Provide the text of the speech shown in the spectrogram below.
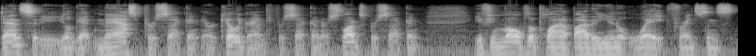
density, you'll get mass per second, or kilograms per second, or slugs per second. If you multiply it by the unit weight, for instance,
